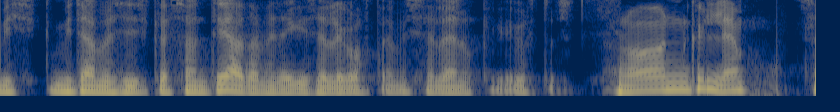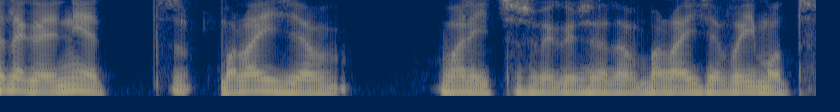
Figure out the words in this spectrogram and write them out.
mis, mida me siis, kas on teada midagi selle kohta, mis selle lennukiga juhtus? no on küll jah, sellega oli nii, et Malaisia valitsus või kuidas öelda, Malaisia võimud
